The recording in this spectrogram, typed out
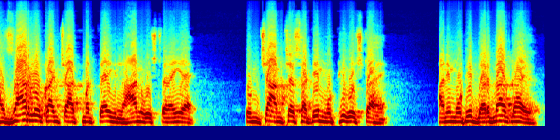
हजार लोकांच्या आत्महत्या ही लहान गोष्ट नाही आहे तुमच्या आमच्यासाठी मोठी गोष्ट आहे. आणि मोठी दर्दनाक आहे.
